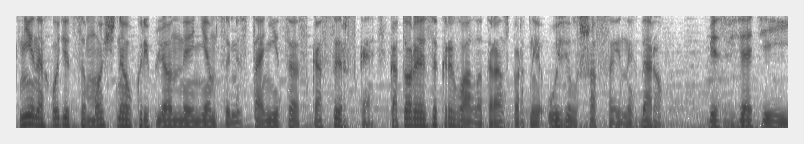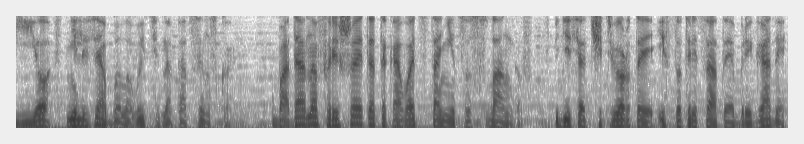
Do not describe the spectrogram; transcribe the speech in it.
к ней находится мощно укрепленная немцами станица Скосырская, которая закрывала транспортный узел шоссейных дорог. Без взятия ее нельзя было выйти на Тацинскую. Баданов решает атаковать станицу с флангов. 54-я и 130-я бригады,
